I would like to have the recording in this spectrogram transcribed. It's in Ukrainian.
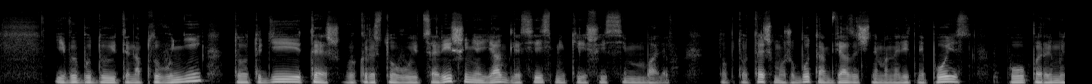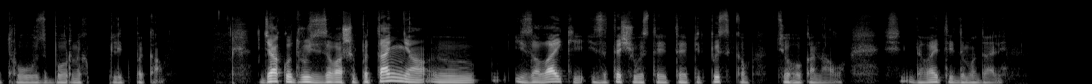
і ви будуєте на пливуні, то тоді теж використовуються рішення як для сейсміки 6-7 балів. Тобто теж може бути обв'язочний монолітний пояс по периметру зборних пліт ПК. Дякую, друзі, за ваші питання е, і за лайки, і за те, що ви стаєте підписником цього каналу. Давайте йдемо далі.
